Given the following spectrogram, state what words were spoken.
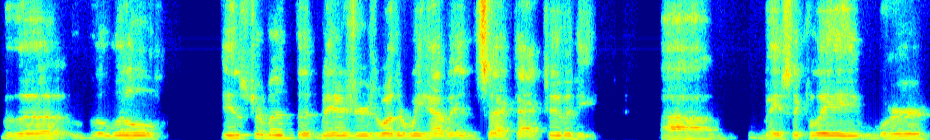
the the little instrument that measures whether we have insect activity. Um, basically, we're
